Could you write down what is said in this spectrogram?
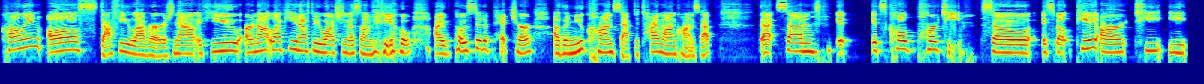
Calling all stuffy lovers. Now, if you are not lucky enough to be watching this on video, I've posted a picture of a new concept, a Taiwan concept. That's um it it's called ParTEA. So it's spelled P A R T E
